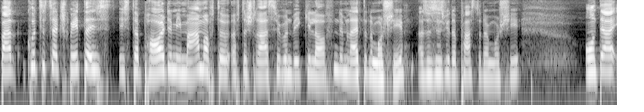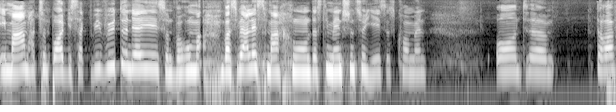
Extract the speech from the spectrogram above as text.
paar, kurze Zeit später ist, ist der Paul dem Imam auf der, auf der Straße über den Weg gelaufen, dem Leiter der Moschee. Also es ist wieder Pastor der Moschee. Und der Imam hat zum Paul gesagt, wie wütend er ist und warum, was wir alles machen, dass die Menschen zu Jesus kommen. Und äh, darauf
